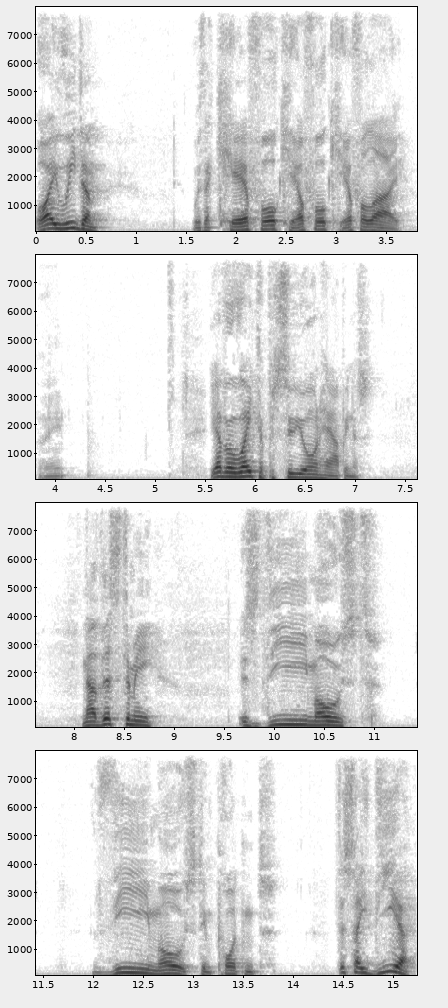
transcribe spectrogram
Or I read them with a careful, careful, careful eye, right? You have a right to pursue your own happiness. Now, this to me is the most, the most important. This idea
